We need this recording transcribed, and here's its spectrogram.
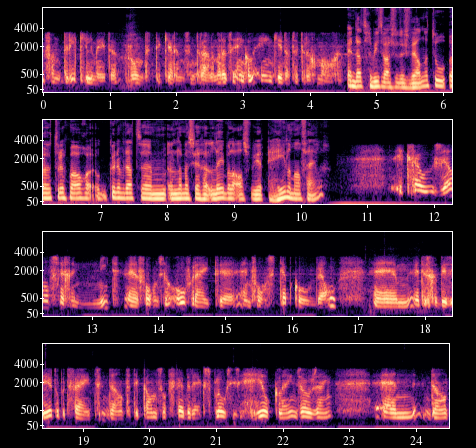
van 3 kilometer rond de kerncentrale. Maar dat is enkel één keer dat ze terug mogen. En dat gebied waar ze dus wel naartoe eh, terug mogen... kunnen we dat, ehm, laat maar zeggen, labelen als weer helemaal veilig? Ik zou zelf zeggen niet. Eh, volgens de overheid eh, en volgens TEPCO wel. Ehm, het is gebaseerd op het feit dat de kans op verdere explosies heel klein zou zijn. En dat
